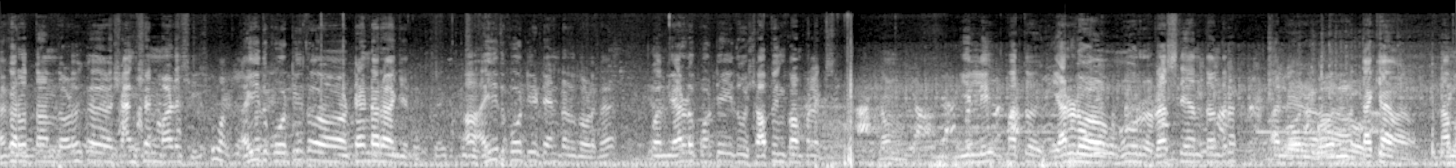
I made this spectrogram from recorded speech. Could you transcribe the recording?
ನಗರೋತ್ಥಾನದೊಳಗೆ ಶಾಂಕ್ಷನ್ ಮಾಡಿಸಿ ಐದು ಕೋಟಿದು ಟೆಂಡರ್ ಆಗಿದೆ. ಆ ಐದು ಕೋಟಿ ಟೆಂಡರ್ದೊಳಗೆ ಒಂದು ಎರಡು ಕೋಟಿ ಇದು ಶಾಪಿಂಗ್ ಕಾಂಪ್ಲೆಕ್ಸ್ ಇಲ್ಲಿ ಮತ್ತು ಎರಡು ಮೂರು ರಸ್ತೆ ಅಂತಂದ್ರೆ ಅಲ್ಲಿ ತಕ್ಯ ನಮ್ಮ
